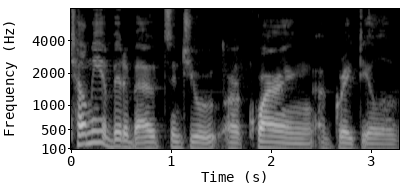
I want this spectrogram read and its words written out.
tell me a bit about since you are acquiring a great deal of.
